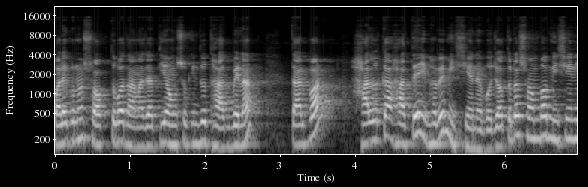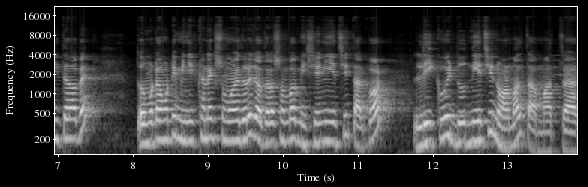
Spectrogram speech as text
ফলে কোনো শক্ত বা দানা জাতীয় অংশ কিন্তু থাকবে না। তারপর হালকা হাতে এইভাবে মিশিয়ে নেব। যতটা সম্ভব মিশিয়ে নিতে হবে। তো মোটামুটি মিনিট খানেক সময় ধরে যতটা সম্ভব মিশিয়ে নিয়েছি। তারপর লিকুইড দুধ নিয়েছি নর্মাল তাপমাত্রার।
